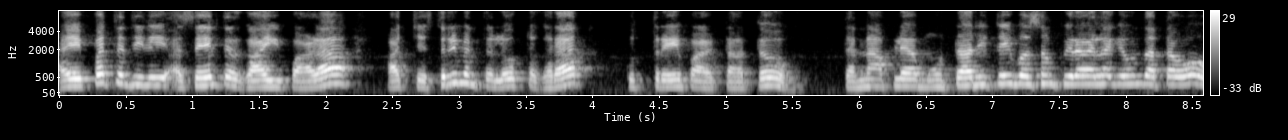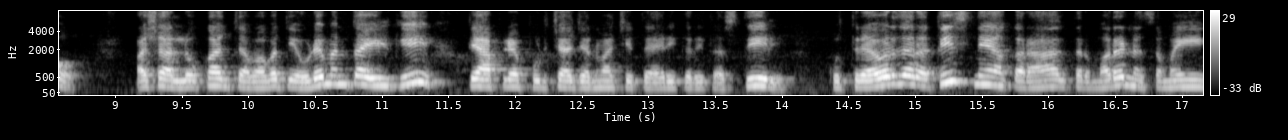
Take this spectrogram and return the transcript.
ऐपत दिली असेल तर गायी पाळा. आजचे श्रीमंत लोक घरात कुत्रे पाळतात. त्यांना आपल्या मोटारीतही बसून फिरायला घेऊन जाता हो अशा लोकांच्या बाबत एवढे म्हणता येईल की ते आपल्या पुढच्या जन्माची तयारी करीत असतील. कुत्र्यावर जर अतिस्नेह कराल तर मरण समयी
